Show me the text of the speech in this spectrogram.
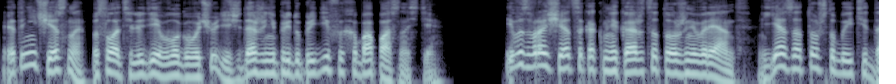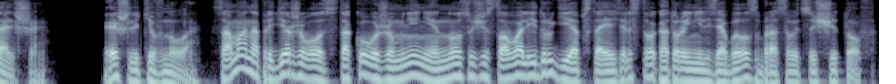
Это нечестно, посылать людей в логово чудищ, даже не предупредив их об опасности. И возвращаться, как мне кажется, тоже не вариант. Я за то, чтобы идти дальше». Эшли кивнула. Сама она придерживалась такого же мнения, но существовали и другие обстоятельства, которые нельзя было сбрасывать со счетов.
